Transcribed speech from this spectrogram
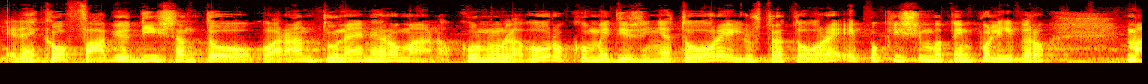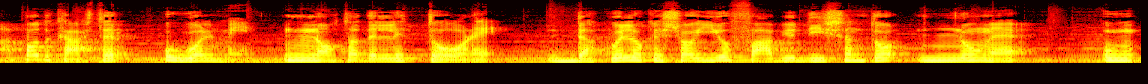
Ed ecco Fabio Di Santo, 41enne romano, con un lavoro come disegnatore, illustratore e pochissimo tempo libero, ma podcaster ugualmente. Nota del lettore. Da quello che so io Fabio Di Santo non è un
